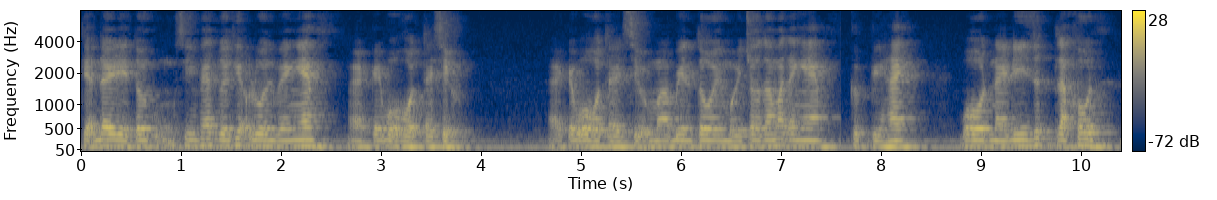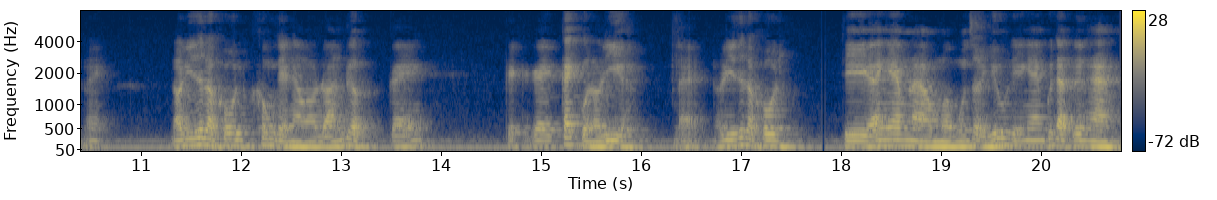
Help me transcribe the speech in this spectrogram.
tiện đây thì tôi cũng xin phép giới thiệu luôn với anh em đấy, cái bộ hột tài xỉu. Đấy, cái bộ hột tài xỉu mà bên tôi mới cho ra mắt anh em cực kỳ hay. Bộ hột này đi rất là khôn. Đấy. nó đi rất là khôn không thể nào mà đoán được cái cái, cái, cái cách của nó đi cả. Đấy, nó đi rất là khôn. Thì anh em nào mà muốn sở hữu thì anh em cứ đặt đơn hàng.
